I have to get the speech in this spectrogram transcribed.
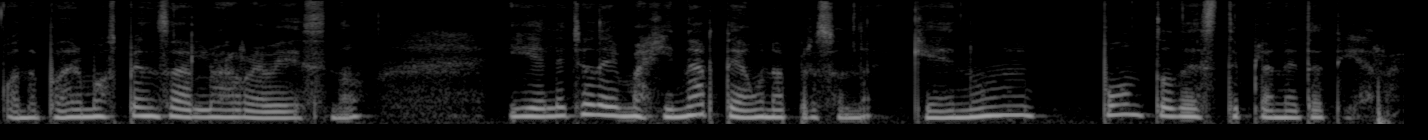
Cuando podemos pensarlo al revés, ¿no? Y el hecho de imaginarte a una persona que en un punto de este planeta Tierra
